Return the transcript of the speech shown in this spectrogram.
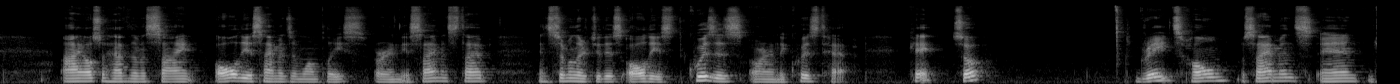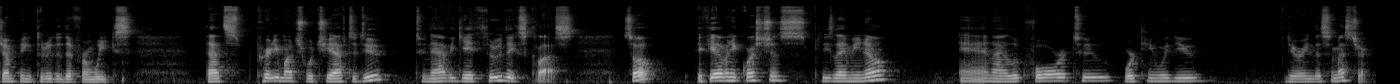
I also have them assign all the assignments in one place or in the assignments tab. And similar to this, all these quizzes are in the quiz tab. Okay, so grades, home, assignments, and jumping through the different weeks. That's pretty much what you have to do to navigate through this class. So, if you have any questions, please let me know, and I look forward to working with you during the semester.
